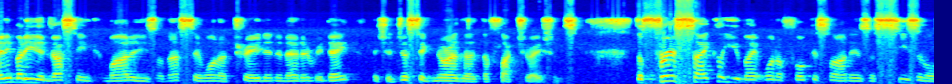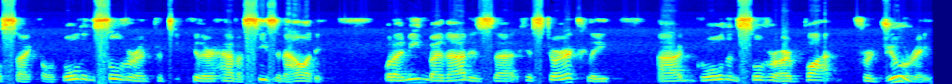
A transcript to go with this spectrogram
anybody investing in commodities, unless they want to trade in and out every day, they should just ignore the, the fluctuations. The first cycle you might want to focus on is a seasonal cycle. Gold and silver, in particular, have a seasonality. What I mean by that is that historically, uh, gold and silver are bought for jewelry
